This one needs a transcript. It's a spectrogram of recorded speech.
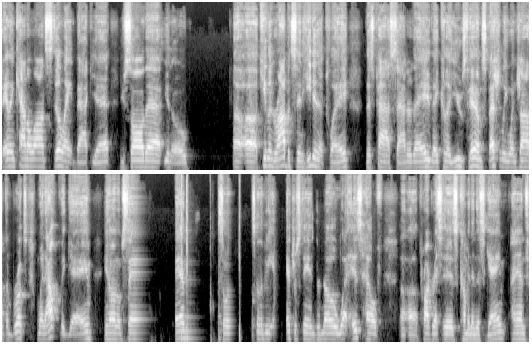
Jalen Catalon still ain't back yet. You saw that, you know, uh, uh Keilan Robinson, he didn't play this past Saturday. They could have used him, especially when Jonathon Brooks went out the game. You know what I'm saying? And so it's going to be interesting to know what his health uh, uh, progress is coming in this game. And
